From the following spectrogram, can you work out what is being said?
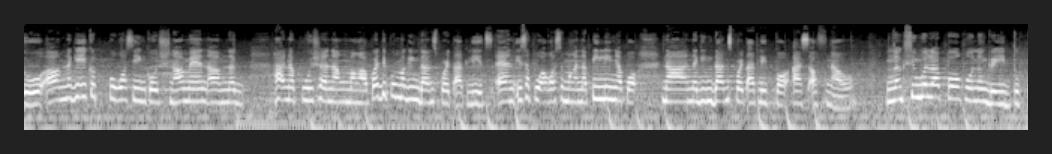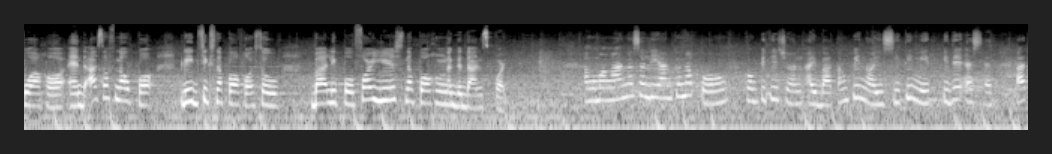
2. Um, nag-iikot po kasi yung coach namin. Um, naghanap po siya ng mga pwede pong maging dance sport athletes. And isa po ako sa mga napili niya po na naging dance sport athlete po as of now. Nagsimula po ako nung grade 2 po ako and as of now po, grade 6 na po ako. So, bali po, 4 years na po akong nagda-dance sport. Ang mga nasalihan ko na po competition ay Batang Pinoy, City Meet, PDSF at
